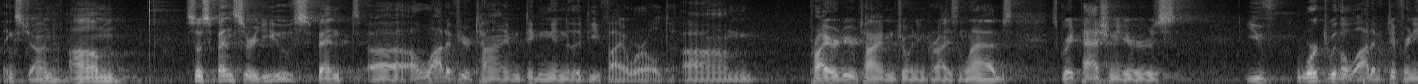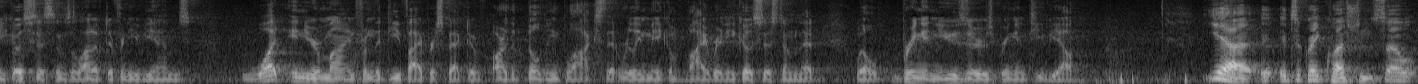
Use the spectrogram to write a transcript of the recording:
Thanks, John. Um, so Spencer, you've spent uh, a lot of your time digging into the DeFi world. Um, prior to your time joining Horizen Labs, it's a great passion of yours. You've worked with a lot of different ecosystems, a lot of different EVMs. What, in your mind, from the DeFi perspective, are the building blocks that really make a vibrant ecosystem that will bring in users, bring in TVL? Yeah, it's a great question. So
